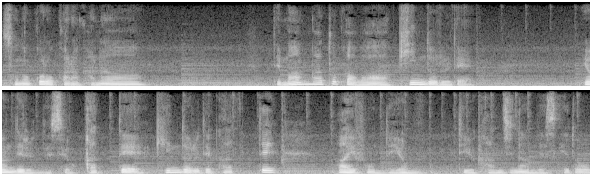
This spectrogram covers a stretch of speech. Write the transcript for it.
その頃からかな。で漫画とかは Kindle で読んでるんですよ。買って Kindle で買って iPhone で読む。っていう感じなんですけど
